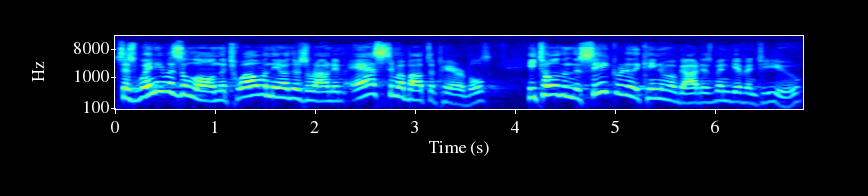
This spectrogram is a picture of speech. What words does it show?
He says, When he was alone, the twelve and the others around him asked him about the parables. He told them, The secret of the kingdom of God has been given to you,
